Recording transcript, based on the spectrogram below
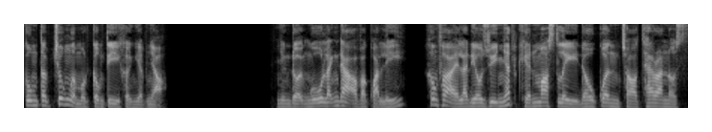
cùng tập trung ở một công ty khởi nghiệp nhỏ. Nhưng đội ngũ lãnh đạo và quản lý không phải là điều duy nhất khiến Mosley đầu quân cho Theranos.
